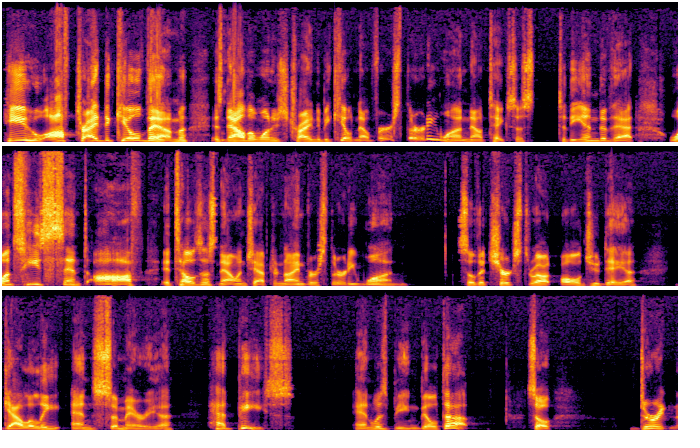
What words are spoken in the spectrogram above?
He who oft tried to kill them is now the one who's trying to be killed. Now, verse 31 now takes us to the end of that. Once he's sent off, it tells us now in chapter 9, verse 31 so the church throughout all Judea, Galilee, and Samaria had peace and was being built up. So during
